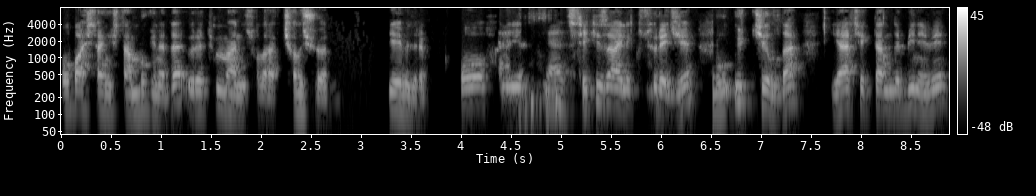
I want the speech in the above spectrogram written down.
o başlangıçtan bugüne de üretim mühendisi olarak çalışıyorum diyebilirim. O hani Yani 8 aylık süreci bu 3 yılda gerçekten de bir nevi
